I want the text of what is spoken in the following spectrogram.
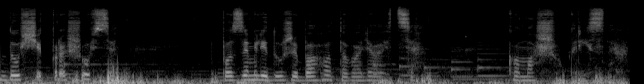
Дощик пройшовся, по землі дуже багато валяється комашок різних.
